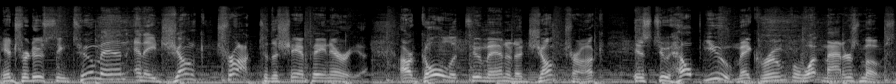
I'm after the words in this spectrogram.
introducing Two Men and a Junk Truck to the Champaign area. Our goal at Two Men and a Junk Truck is to help you make room for what matters most.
